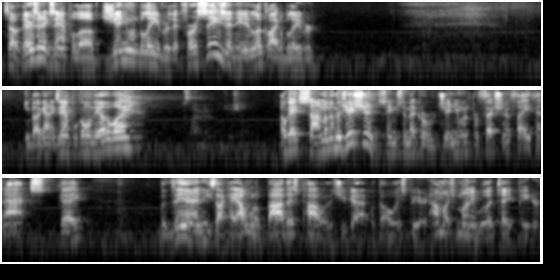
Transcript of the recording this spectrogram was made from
So there's an example of genuine believer that for a season he didn't look like a believer. Anybody got an example going the other way? Okay, Simon the magician seems to make a genuine profession of faith in Acts. Okay? But then he's like, hey, I want to buy this power that you got with the Holy Spirit. How much money will it take, Peter?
